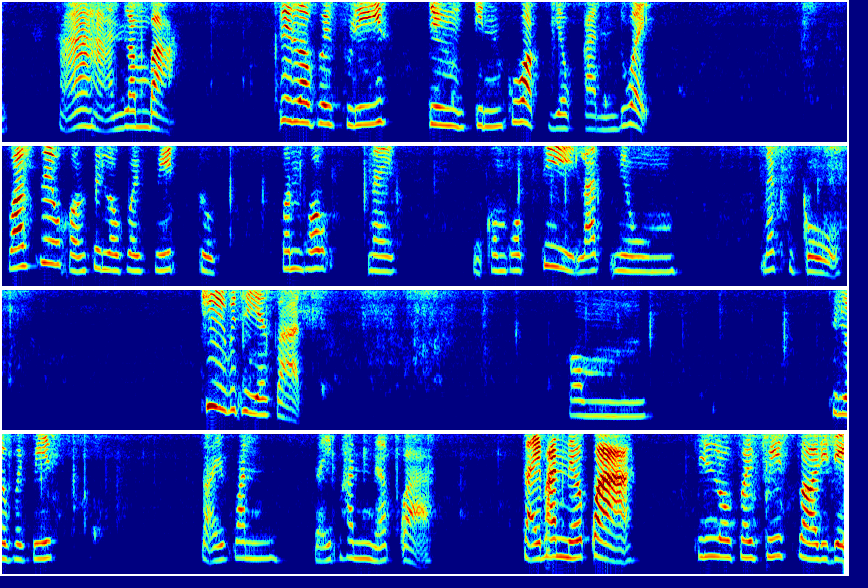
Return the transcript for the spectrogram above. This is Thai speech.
หาอาหารลำบากซิโลไฟฟรีสจึงกินพวกเดียวกันด้วยฟอสซิลของซิโลไฟฟรีสถูกค้นพบในค้นพบที่รัฐนิวเม็กซิโก ชื่อวิทยาศาสตร์คอมซิโลไฟฟิส สายพันสายพันธุ์เหนือกว่า สายพันธุ์เหนือกว่าซิโลไฟฟิสซอลิเด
